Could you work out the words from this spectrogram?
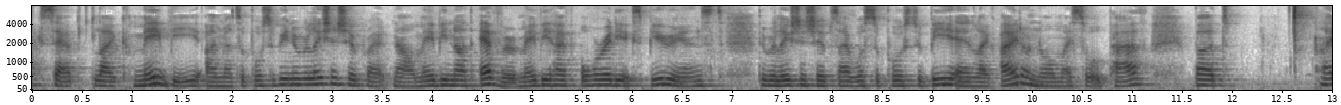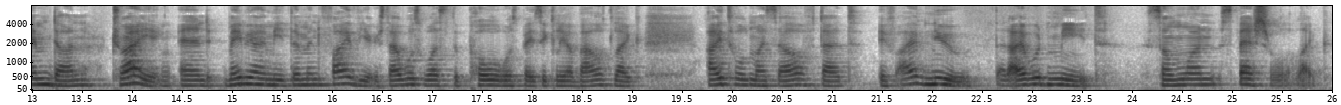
accept like maybe i'm not supposed to be in a relationship right now. Maybe not ever. Maybe i've already experienced the relationships i was supposed to be in. Like i don't know my soul path. But I'm done trying and maybe I meet them in 5 years. That was what the poll was basically about like I told myself that if I knew that I would meet someone special, like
